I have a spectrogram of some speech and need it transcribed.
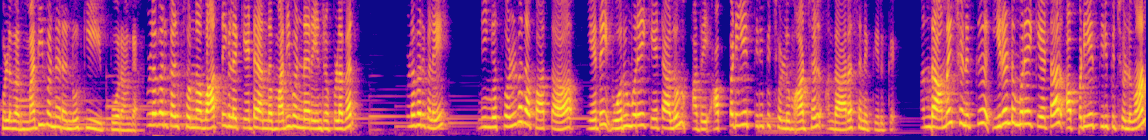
புலவர் மதிவண்ணரை நோக்கி போறாங்க. புலவர்கள் சொன்ன வார்த்தைகளை கேட்ட அந்த மதிவண்ணர் என்ற புலவர் புலவர்களே நீங்க சொல்வதை பார்த்தா எதை ஒரு முறை கேட்டாலும் அதை அப்படியே திருப்பி சொல்லும் ஆற்றல் அந்த அரசனுக்கு இருக்கு. அந்த அமைச்சனுக்கு இரண்டு முறை கேட்டால் அப்படியே திருப்பி சொல்லுவான்.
